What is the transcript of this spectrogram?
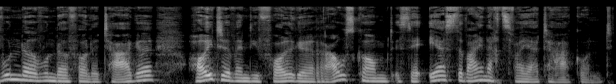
wunder, wundervolle Tage. Heute, wenn die Folge rauskommt, ist der erste Weihnachtsfeiertag und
